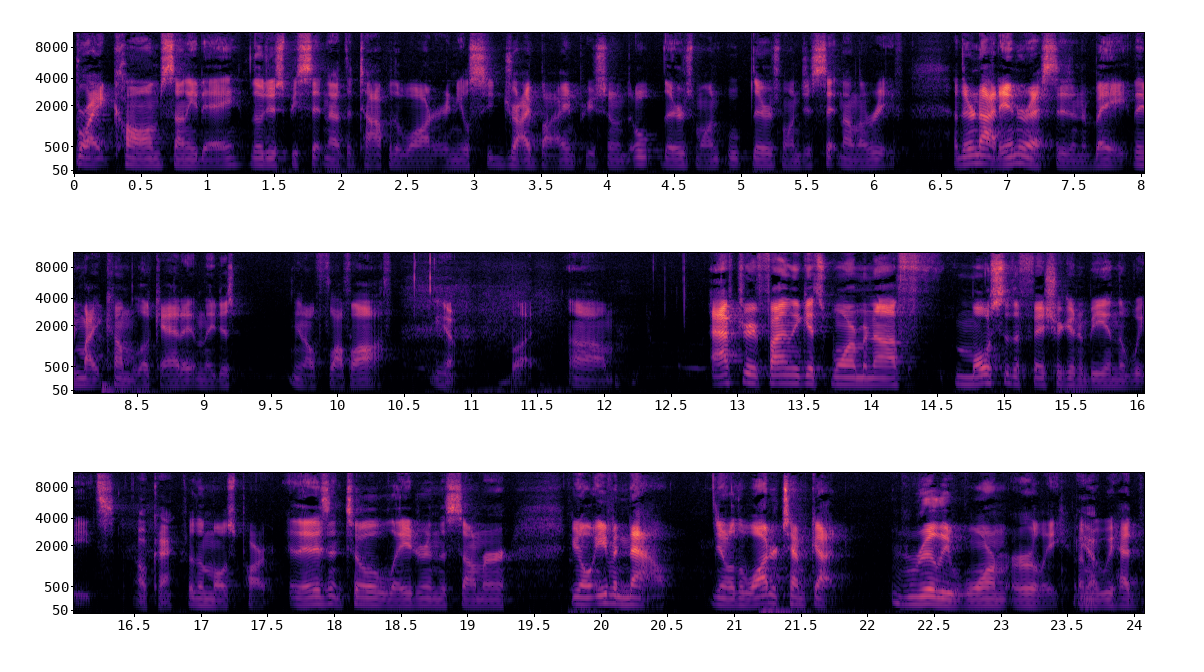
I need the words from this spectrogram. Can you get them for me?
bright, calm, sunny day. They'll just be sitting at the top of the water, and you'll see drive by, and pretty soon, oh, there's one. Oop, there's one just sitting on the reef. And they're not interested in a bait. They might come look at it, and they just you know fluff off. Yep. But um, after it finally gets warm enough, most of the fish are going to be in the weeds Okay. for the most part. It isn't until later in the summer, you know, even now, you know, the water temp got really warm early. I Yep. mean, we had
